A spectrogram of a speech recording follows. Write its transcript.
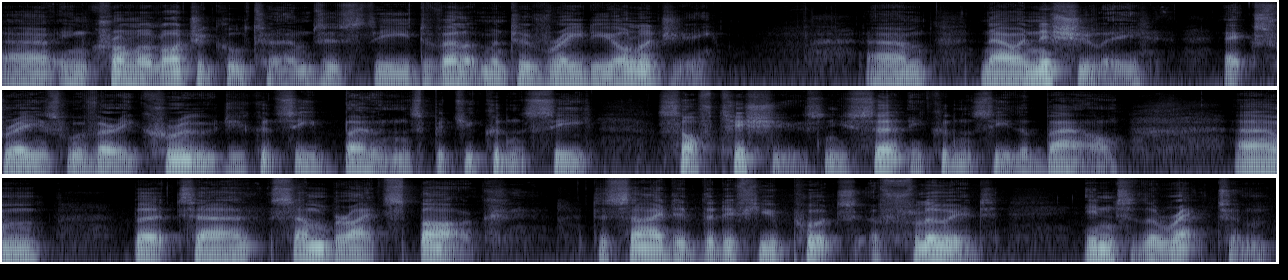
uh, in chronological terms is the development of radiology. Um, now, initially, X-rays were very crude. You could see bones, but you couldn't see soft tissues, and you certainly couldn't see the bowel. Um, but uh, some bright spark decided that if you put a fluid into the rectum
